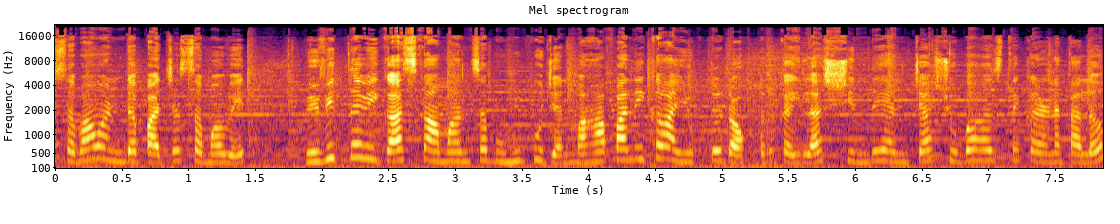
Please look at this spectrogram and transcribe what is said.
सभामंडपाच्या समवेत विविध विकास कामांचं भूमिपूजन महापालिका आयुक्त डॉक्टर कैलास शिंदे यांच्या शुभ हस्ते करण्यात आलं.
